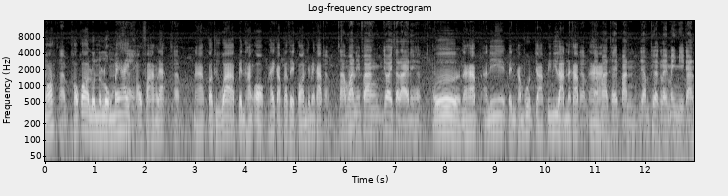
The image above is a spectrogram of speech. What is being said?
เนาะครับเขาก็รณรงค์ไม่ให้ใช่เผาฟางแล้วครับ นะครับก็ถือว่าเป็นทางออกให้กับเกษตรกรใช่ไหมครับ ครับสามวันนี้ฟางย่อยสลายเลยครับเออนะครับ อันนี้เป็นคำพูดจากพี่นิรันดร์นะครับครับอ่าสามารถใช้ปั่นย่ำเทือกอะไรไม่มีการ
